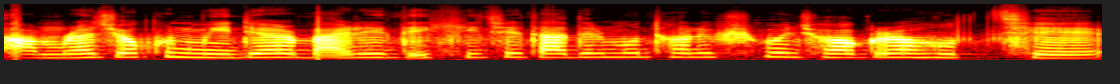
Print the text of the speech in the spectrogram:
আমরা যখন মিডিয়ার বাইরে দেখি যে তাদের মধ্যে অনেক সময় ঝগড়া হচ্ছে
